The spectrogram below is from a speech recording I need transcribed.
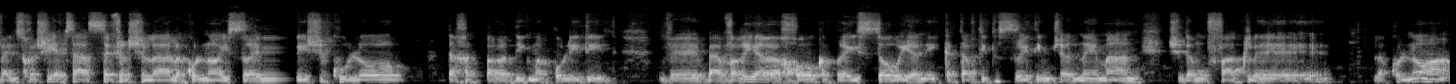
ואני זוכר שיצא הספר שלה לקולנוע הישראלי, שכולו תחת פרדיגמה פוליטית, ובעברי הרחוק, הפרה-היסטורי, אני כתבתי תסריט עם ג'אד נאמן, שגם הופק לקולנוע,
